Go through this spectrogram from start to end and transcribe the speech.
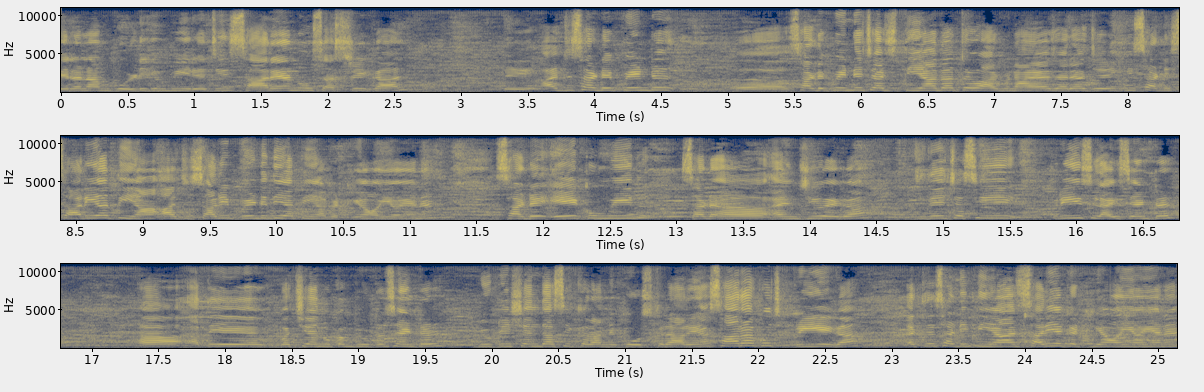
ਮੇਰਾ ਨਾਮ ਗੋਲਡੀ ਗੰਭੀਰ ਹੈ ਜੀ, ਸਾਰਿਆਂ ਨੂੰ ਸਤਿ ਸ਼੍ਰੀ ਅਕਾਲ। ਤੇ ਅੱਜ ਸਾਡੇ ਪਿੰਡ ਸਾਡੇ ਪਿੰਡ 'ਚ ਅੱਜ ਤੀਆਂ ਦਾ ਤਿਉਹਾਰ ਮਨਾਇਆ ਜਾ ਰਿਹਾ, ਜਿਹੜੀ ਕਿ ਸਾਡੀ ਸਾਰੀਆਂ ਧੀਆਂ, ਅੱਜ ਸਾਰੀ ਪਿੰਡ ਦੀਆਂ ਧੀਆਂ ਇਕੱਠੀਆਂ ਹੋਈਆਂ ਹੋਈਆਂ ਨੇ। ਸਾਡੇ ਏਕ ਉਮੀਦ, ਸਾਡਾ ਐਨ ਜੀ ਓ ਹੈਗਾ, ਜਿਹਦੇ 'ਚ ਅਸੀਂ ਫ੍ਰੀ ਸਿਲਾਈ ਸੈਂਟਰ ਅਤੇ ਬੱਚਿਆਂ ਨੂੰ ਕੰਪਿਊਟਰ ਸੈਂਟਰ ਬਿਊਟੀਸ਼ੀਅਨ ਦਾ ਅਸੀਂ ਕਰਾਣੇ ਕੋਰਸ ਕਰਾ ਰਹੇ ਹਾਂ। ਸਾਰਾ ਕੁਝ ਫ੍ਰੀ ਹੈਗਾ। ਇੱਥੇ ਸਾਡੀ ਧੀਆਂ ਅੱਜ ਸਾਰੀਆਂ ਇਕੱਠੀਆਂ ਹੋਈਆਂ ਹੋਈਆਂ ਨੇ।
